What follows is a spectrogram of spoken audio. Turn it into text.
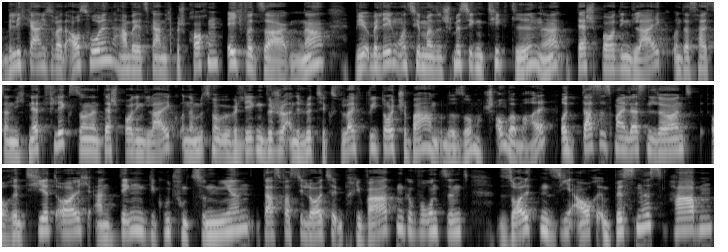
will ich gar nicht so weit ausholen, haben wir jetzt gar nicht besprochen. Ich würde sagen, ne, wir überlegen uns hier mal so einen schmissigen Titel, ne, Dashboarding-like und das heißt dann nicht Netflix, sondern Dashboarding-like und dann müssen wir überlegen Visual Analytics, vielleicht wie Deutsche Bahn oder so, schauen wir mal. Und das ist mein Lesson learned, orientiert euch an Dingen, die gut funktionieren. Das, was die Leute im Privaten gewohnt sind, sollten sie auch im Business haben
